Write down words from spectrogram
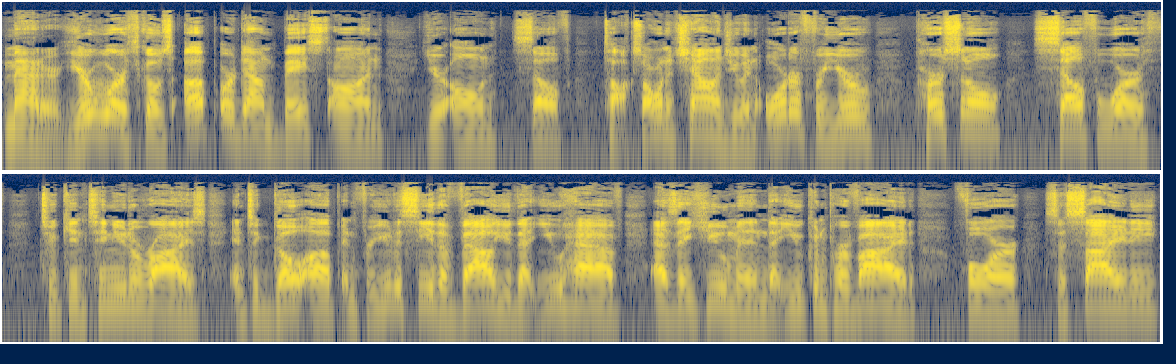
matter. Your worth goes up or down based on your own self talk. So I want to challenge you in order for your personal self worth to continue to rise and to go up and for you to see the value that you have as a human that you can provide for society,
